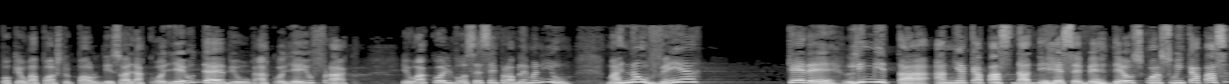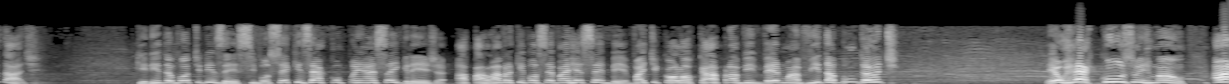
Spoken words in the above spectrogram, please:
Porque o apóstolo Paulo disse, olha, acolhei o débil, acolhei o fraco. Eu acolho você sem problema nenhum. Mas não venha querer limitar a minha capacidade de receber Deus com a sua incapacidade. Querido, eu vou te dizer, se você quiser acompanhar essa igreja, a palavra que você vai receber vai te colocar para viver uma vida abundante. Eu recuso, irmão, a,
